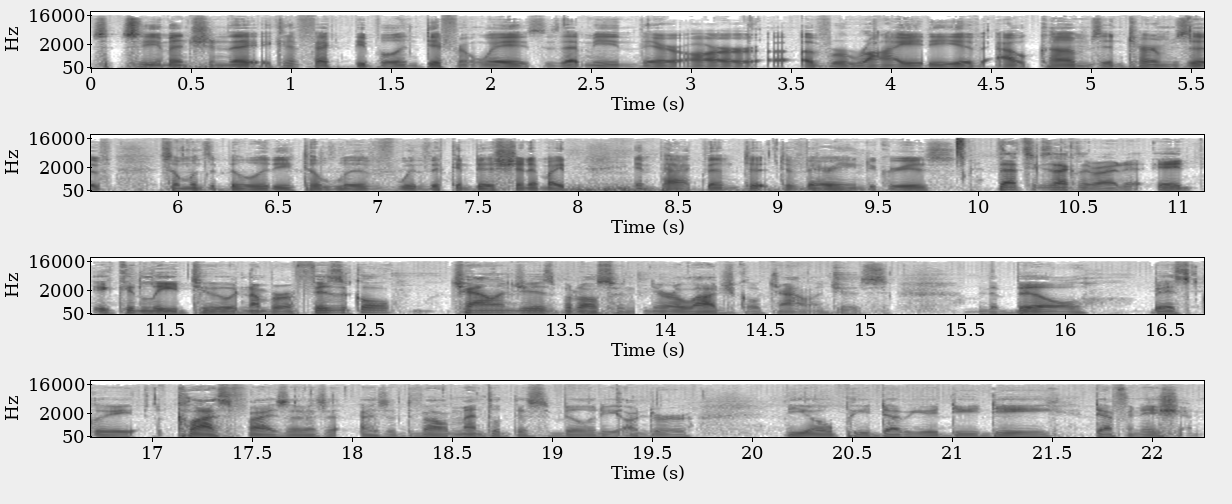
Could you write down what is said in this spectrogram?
So, so, you mentioned that it can affect people in different ways. Does that mean there are a variety of outcomes in terms of someone's ability to live with the condition? It might impact them to, to varying degrees? That's exactly right. It, it can lead to a number of physical challenges, but also neurological challenges. The bill basically classifies it as a, as a developmental disability under the OPWDD definition.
